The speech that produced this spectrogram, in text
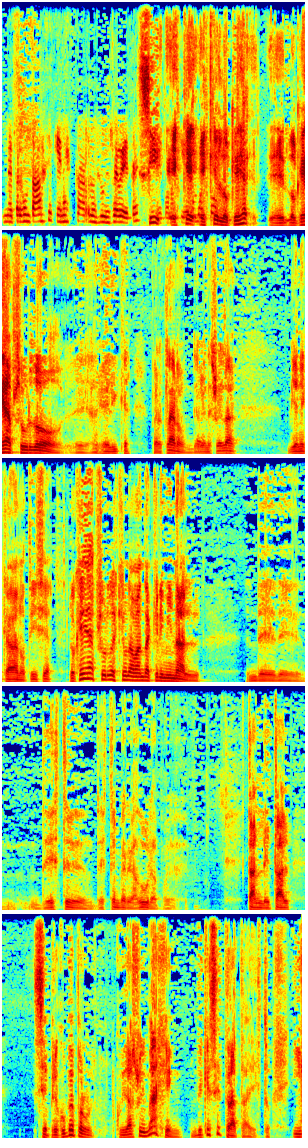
me preguntabas que quién es Carlos Luis Rebete. Sí, es que es que lo que es eh, lo que es absurdo, eh, Angélica, pero claro, de Venezuela viene cada noticia. Lo que es absurdo es que una banda criminal de, de, de este de esta envergadura, pues tan letal, se preocupe por cuidar su imagen. ¿De qué se trata esto? Y,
